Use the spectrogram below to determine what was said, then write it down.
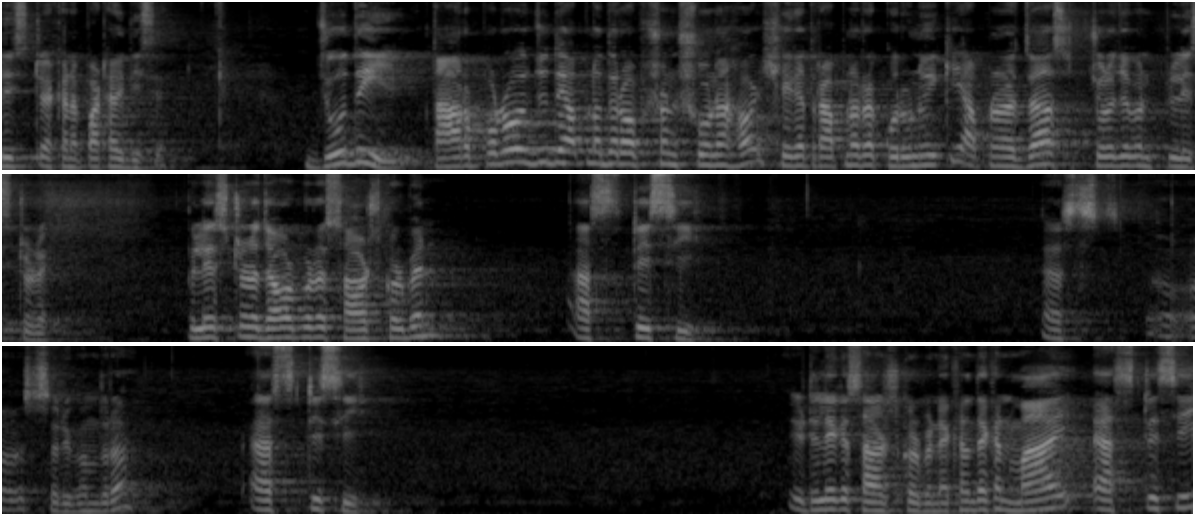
লিস্ট এখানে পাঠাই দিছে। যদি তারপরেও যদি আপনাদের অপশন শোনা হয়, সেক্ষেত্রে আপনারা করুনই কি, আপনারা জাস্ট চলে যাবেন প্লে স্টোরে প্লে স্টোরে যাওয়ার পরে সার্চ করবেন এসটিসি এস সরি বন্ধুরা এসটিসি এটি লেগে সার্চ করবেন। এখানে দেখেন মাই এসটিসি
